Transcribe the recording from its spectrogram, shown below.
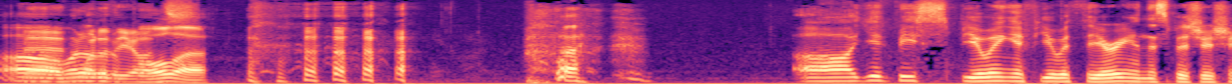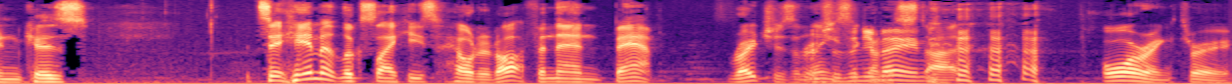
oh, Man, what a what are little the baller. Oh, you'd be spewing if you were Theory in this position because to him it looks like he's held it off, and then bam, roaches and roaches in are going to start pouring through.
